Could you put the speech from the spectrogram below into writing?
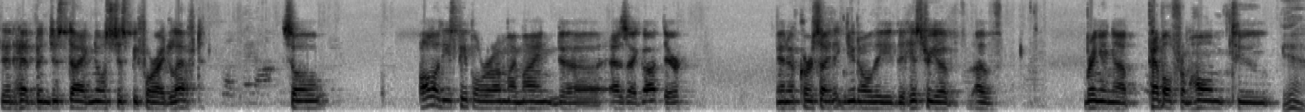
that had been just diagnosed just before I'd left. So all of these people were on my mind uh, as I got there, and of course, I think you know the the history of of bringing a pebble from home to Yeah.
